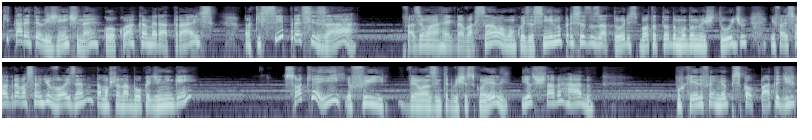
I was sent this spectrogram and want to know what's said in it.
que cara inteligente, né? Colocou a câmera atrás, para que se precisar fazer uma regravação, alguma coisa assim, ele não precisa dos atores, bota todo mundo no estúdio e faz só a gravação de voz, né? Não tá mostrando a boca de ninguém. Só que aí eu fui ver umas entrevistas com ele e eu estava errado. Porque ele foi meio psicopata de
